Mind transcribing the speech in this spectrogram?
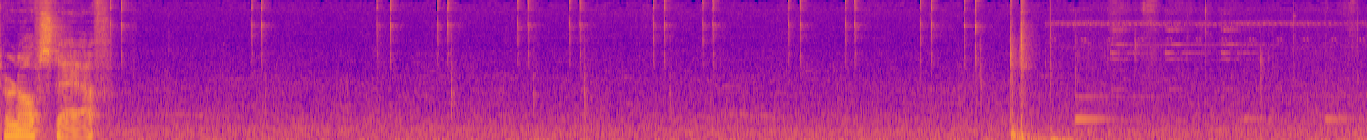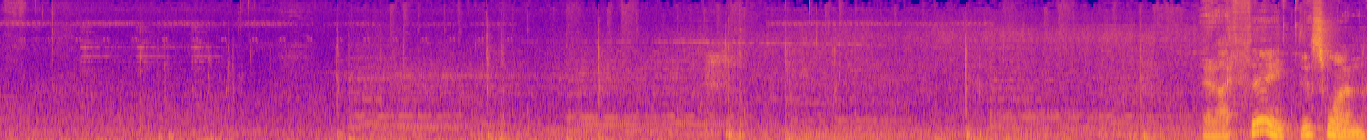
Turn off staff. Think this one,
